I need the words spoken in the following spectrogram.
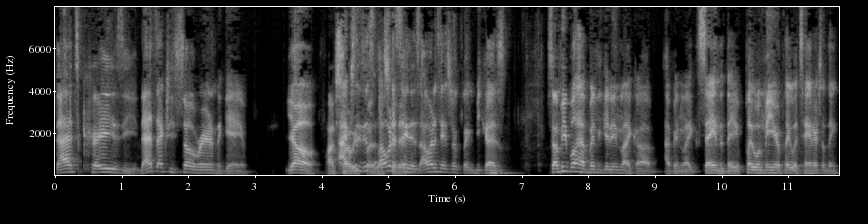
That's crazy. That's actually so rare in the game. Yo, five star actually weak this foot. I Let's want to get say it. this. I want to say this real quick because some people have been getting like uh I've been like saying that they play with me or play with Tanner or something.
